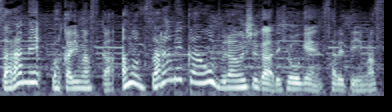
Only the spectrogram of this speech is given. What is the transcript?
ザラメ、わかりますか？あのザラメ感をブラウンシュガーで表現されています。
